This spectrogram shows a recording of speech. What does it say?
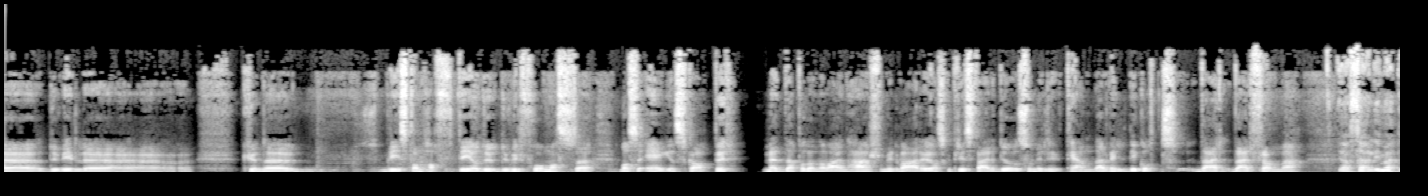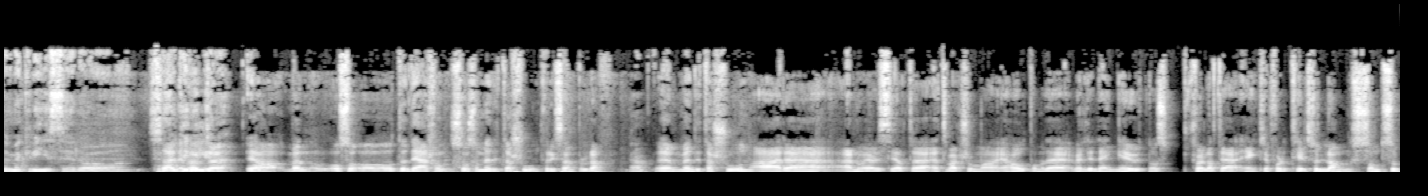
Eh, du vil eh, kunne bli standhaftig, og du, du vil få masse, masse, egenskaper med deg på denne veien her som vil være ganske prisverdig, og som vil tjene deg veldig godt der, der framme. Ja, særlig i møte med kriser og Særlig i møte, ja, men også, og det er sånn, så, som meditasjon, f.eks. Ja. Eh, meditasjon er, er, noe jeg vil si at etter hvert som jeg har holdt på med det veldig lenge uten å føle at jeg egentlig får det til, så langsomt så,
